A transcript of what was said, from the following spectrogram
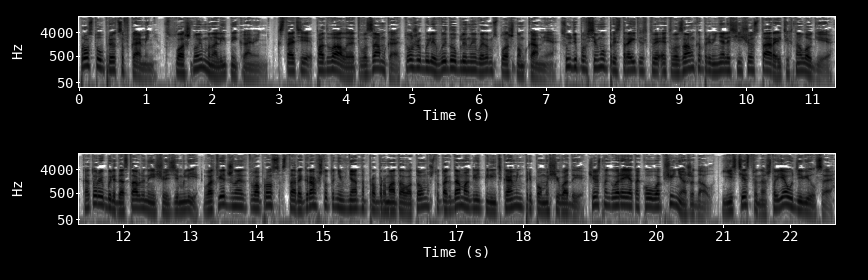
просто упрется в камень, в сплошной монолитный камень. Кстати, подвалы этого замка тоже были выдолблены в этом сплошном камне. Судя по всему, при строительстве этого замка применялись еще старые технологии, которые были доставлены еще с земли. В ответ же на этот вопрос старый граф что-то невнятно пробормотал о том, что тогда могли могли пилить камень при помощи воды. Честно говоря, я такого вообще не ожидал. Естественно, что я удивился.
